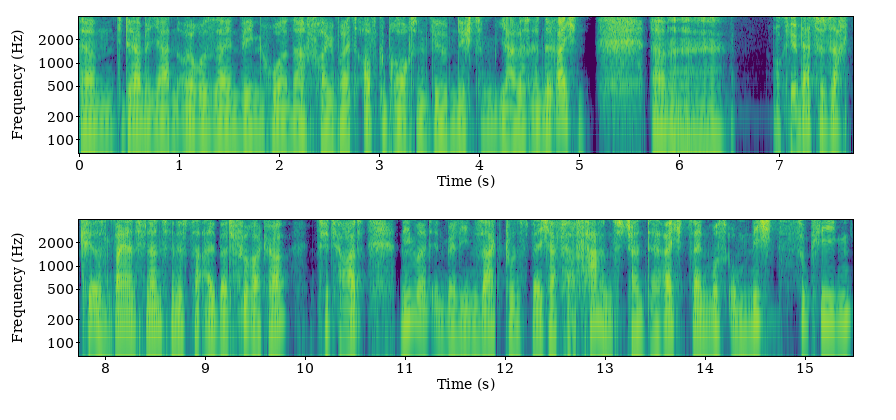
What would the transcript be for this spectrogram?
Ähm, die drei Milliarden Euro seien wegen hoher Nachfrage bereits aufgebraucht und würden nicht zum Jahresende reichen. Ähm, mhm. Okay. Dazu sagt Bayerns Finanzminister Albert Füracker, Zitat, niemand in Berlin sagt uns, welcher Verfahrensstand erreicht sein muss, um nichts zu kriegen,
